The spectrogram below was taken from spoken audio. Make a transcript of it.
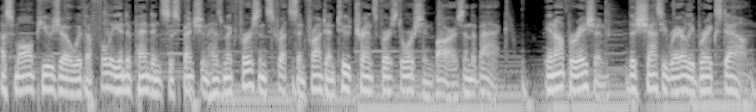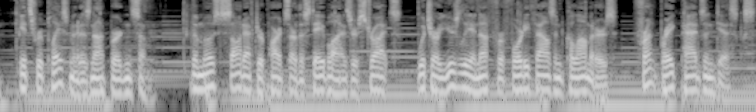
A small Peugeot with a fully independent suspension has McPherson struts in front and two transverse torsion bars in the back. In operation, the chassis rarely breaks down, its replacement is not burdensome. The most sought-after parts are the stabilizer struts, which are usually enough for 40,000 kilometers, front brake pads and discs.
